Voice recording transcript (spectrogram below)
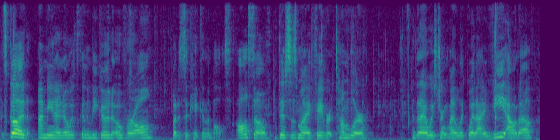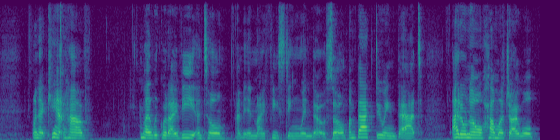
It's good. I mean, I know it's going to be good overall, but it's a kick in the balls. Also, this is my favorite tumbler that I always drink my liquid IV out of, and I can't have my liquid IV until I'm in my feasting window. So I'm back doing that. I don't know how much I will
